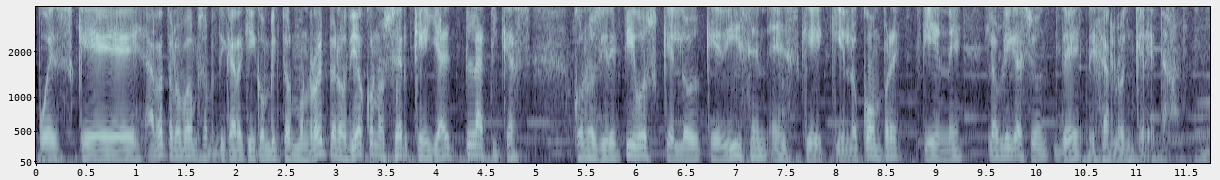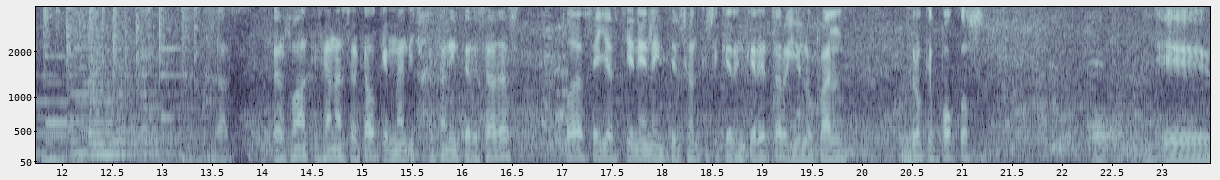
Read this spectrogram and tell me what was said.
Pues que al rato lo vamos a platicar aquí con Víctor Monroy, pero dio a conocer que ya hay pláticas con los directivos que lo que dicen es que quien lo compre tiene la obligación de dejarlo en Querétaro. Las personas que se han acercado, que me han dicho que están interesadas, todas ellas tienen la intención que se quede en Querétaro y en lo cual creo que pocos eh,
